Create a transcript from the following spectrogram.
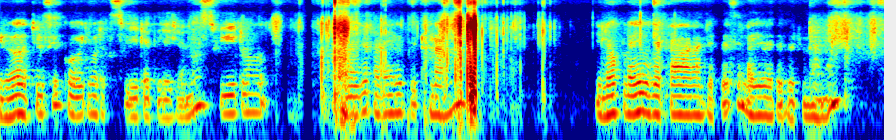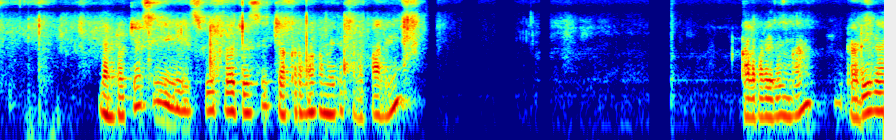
ఈరోజు వచ్చేసి కోవిడ్ వాళ్ళకి స్వీట్ అయితే చేశాను. స్వీట్ అయితే రెడీగా పెట్టున్నాను. ఈలోపు లైవ్ పెట్టాలని చెప్పేసి లైవ్ అయితే పెట్టున్నాను. దాంట్లో వచ్చేసి స్వీట్లో వచ్చేసి చక్రపాకం అయితే కలపాలి. కలపలే విధంగా రెడీగా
